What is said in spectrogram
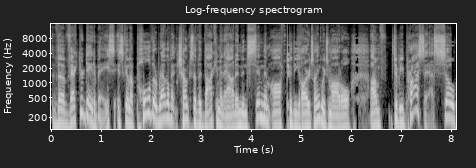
the vector database. It's going to pull the relevant chunks of the document out and then send them off to the large language model um, to be processed. So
